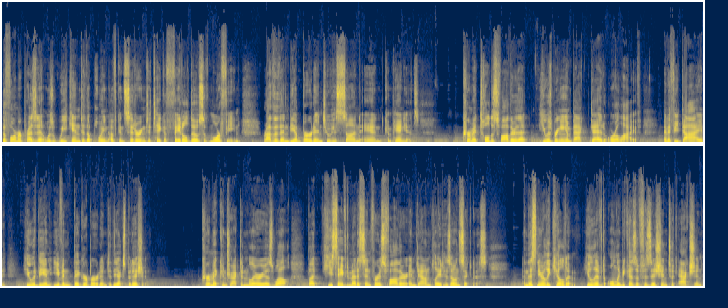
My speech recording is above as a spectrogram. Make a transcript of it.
The former president was weakened to the point of considering to take a fatal dose of morphine rather than be a burden to his son and companions. Kermit told his father that he was bringing him back dead or alive, and if he died, he would be an even bigger burden to the expedition. Kermit contracted malaria as well, but he saved medicine for his father and downplayed his own sickness and this nearly killed him. He lived only because a physician took action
